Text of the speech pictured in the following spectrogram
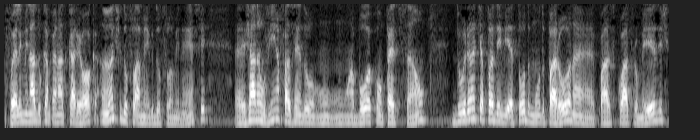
Foi eliminado do Campeonato Carioca antes do Flamengo e do Fluminense. Eh, já não vinha fazendo um, uma boa competição. Durante a pandemia todo mundo parou, né? Quase quatro meses.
